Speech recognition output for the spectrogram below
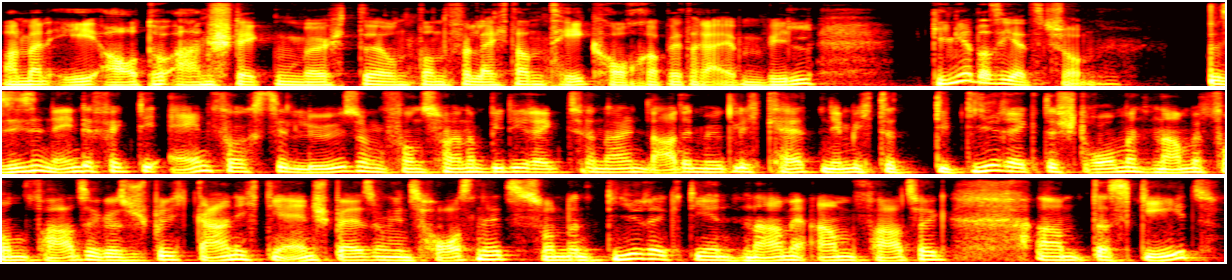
an mein E-Auto anstecken möchte und dann vielleicht einen Teekocher betreiben will, ginge das jetzt schon? Das ist im Endeffekt die einfachste Lösung von so einer bidirektionalen Lademöglichkeit, nämlich die, direkte Stromentnahme vom Fahrzeug. Also sprich gar nicht die Einspeisung ins Hausnetz, sondern direkt die Entnahme am Fahrzeug. Ähm, das geht.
